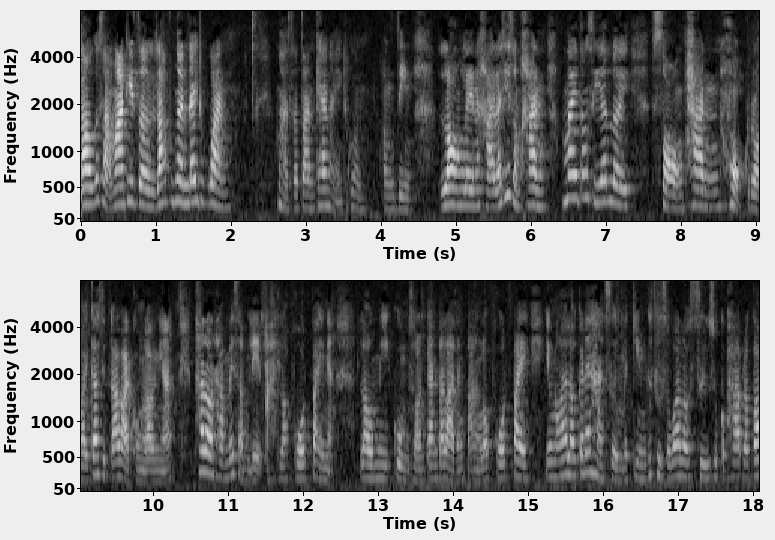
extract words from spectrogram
เราก็สามารถที่จะรับเงินได้ทุกวัน มหัศจรรย์แค่ไหนทุกคนเอาจริง ลองเลยนะคะ และที่สำคัญไม่ต้องซีเรียสเลย 2,699 บาทของเราเนี้ย ถ้าเราทำไม่สำเร็จอะเราโพสต์ไปเนี่ย เรามีกลุ่มสอนการตลาดต่างๆ เราโพสต์ไป อย่างน้อยเราก็ได้อาหารเสริมมากิน ก็ถือซะว่าเราซื้อสุขภาพแล้วก็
